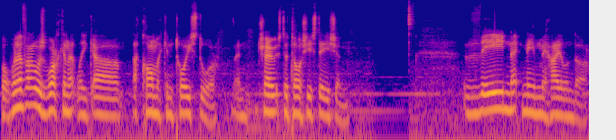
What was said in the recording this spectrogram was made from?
But whenever I was working at like a, a comic and toy store, and shouts to Tosche Station, they nicknamed me Highlander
